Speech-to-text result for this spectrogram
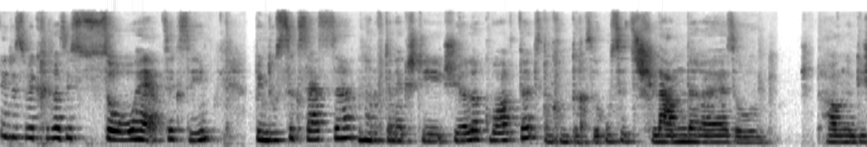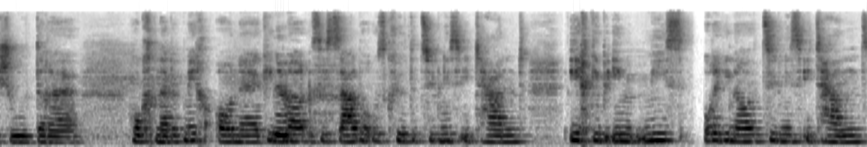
nee, das wirklich, es war so herzig. gewesen. Ich bin draußen gesessen und habe auf den nächsten Schüler gewartet. Dann kommt er so raus zu schlendern, so hangende Schultern, hockt neben mich an, gibt Ja. mir sein selber ausgefüllte Zeugnis in die Hand. Ich gebe ihm mein Originalzeugnis in die Hand.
